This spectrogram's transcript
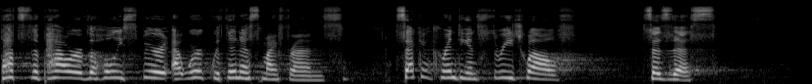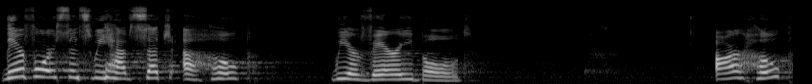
That's the power of the Holy Spirit at work within us, my friends. 2 Corinthians 3:12 says this: Therefore, since we have such a hope, we are very bold. Our hope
